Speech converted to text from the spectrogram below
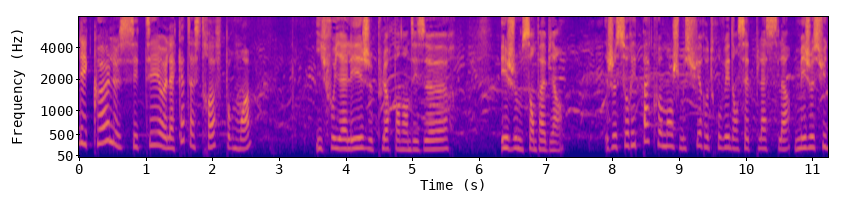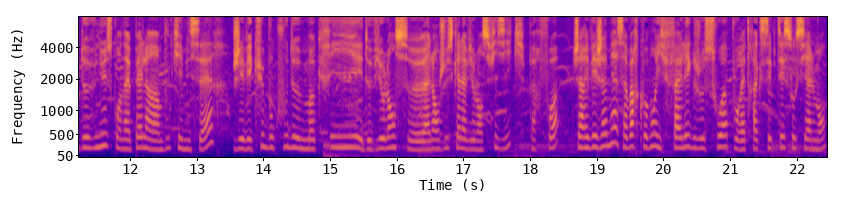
L'école, c'était euh, la catastrophe pour moi. Il faut y aller, je pleure pendant des heures et je me sens pas bien. Je saurais pas comment je me suis retrouvée dans cette place-là, mais je suis devenue ce qu'on appelle un bouc émissaire. J'ai vécu beaucoup de moqueries et de violences euh, allant jusqu'à la violence physique parfois. J'arrivais jamais à savoir comment il fallait que je sois pour être acceptée socialement.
